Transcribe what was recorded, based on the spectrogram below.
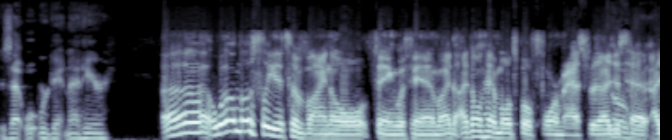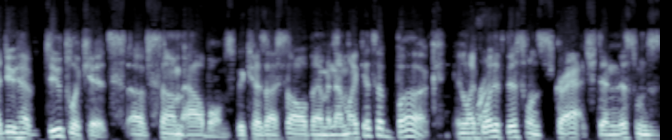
is that what we're getting at here? Uh, well, mostly it's a vinyl thing with him. I, I don't have multiple formats, but I just have, I do have duplicates of some albums because I saw them and I'm like, it's a buck. And like, Right. what if this one's scratched and this one's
